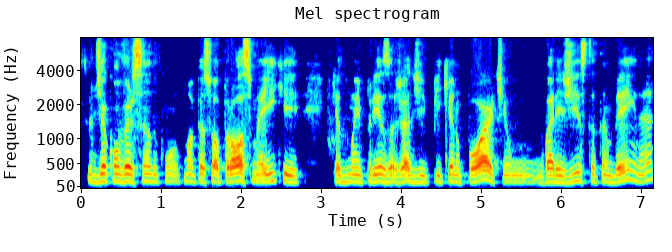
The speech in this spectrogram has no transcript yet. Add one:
Outro dia conversando com uma pessoa próxima aí que, que é de uma empresa já de pequeno porte, um varejista também, né,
